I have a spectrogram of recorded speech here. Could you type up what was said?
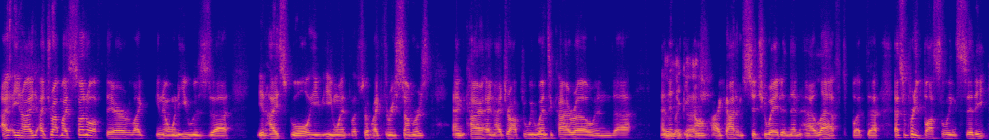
I, you know, I, I, dropped my son off there, like, you know, when he was uh, in high school. He, he went like three summers, and Cairo, and I dropped. We went to Cairo, and uh, and oh then you know, I got him situated, and then I left. But uh, that's a pretty bustling city.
